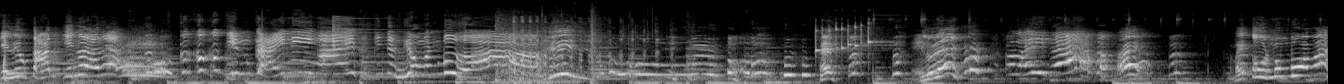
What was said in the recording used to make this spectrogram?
กินลิ้วตามกินด้วยเหรอเนี่ยก็ก็ก็กินไก่นี่ไง กินอย่างเดียวมันเบื่อ เฮ้ยเฮ้ยเห็นดูดิอะไรอีกอะเฮ้ยทำไมตูดมุมบวมอะ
